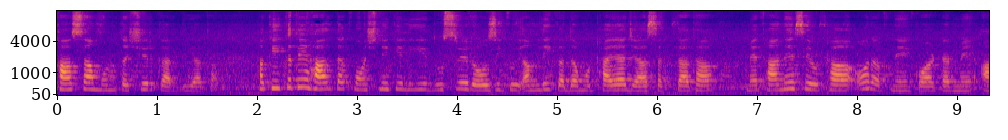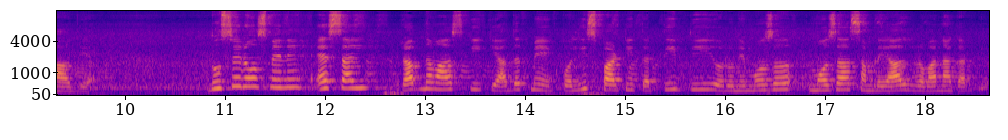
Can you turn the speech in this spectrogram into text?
खासा मुंतशिर कर दिया था। हकीकत हाल तक पहुँचने के लिए दूसरे रोज़ ही कोई अमली कदम उठाया जा सकता था। मैं थाने से उठा और अपने क्वार्टर में आ गया। दूसरे रोज़ मैंने एसआई रब नवाज़ की क़्यादत में एक पुलिस पार्टी तरतीब दी और उन्हें मोज़ा मोज़ा समड़ियाल रवाना कर दिया।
